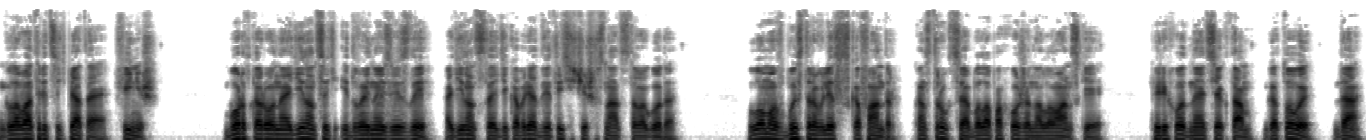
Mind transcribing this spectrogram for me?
Глава 35. Финиш. Борт Короны-11 и двойной звезды. 11 декабря 2016 года. Ломов быстро влез в скафандр. Конструкция была похожа на лаванские. Переходный отсек там. Готовы? Да.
